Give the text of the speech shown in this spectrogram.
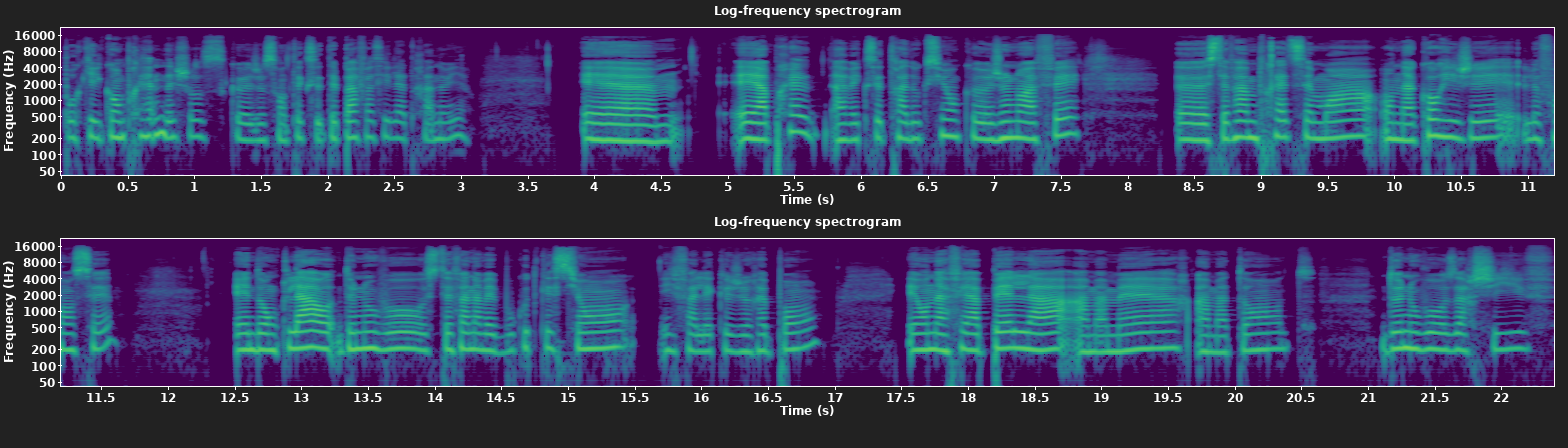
pour qu'il comprenne des choses que je sentais que c'était pas facile à traduire. Et, et après, avec cette traduction que Junot a fait, euh, Stéphane Fretz et moi, on a corrigé le français. Et donc là, de nouveau, Stéphane avait beaucoup de questions. Il fallait que je réponde. Et on a fait appel là à ma mère, à ma tante, de nouveau aux archives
